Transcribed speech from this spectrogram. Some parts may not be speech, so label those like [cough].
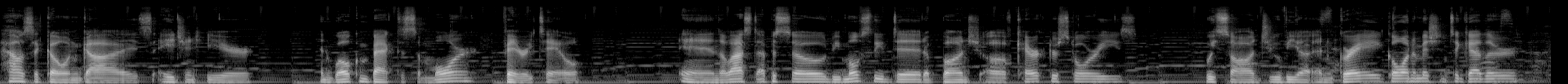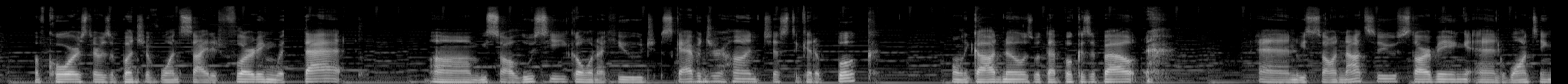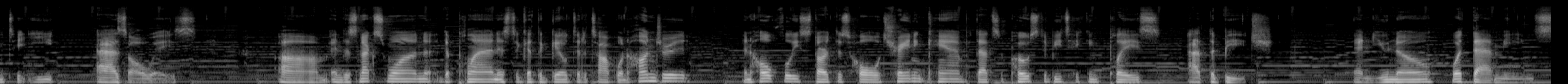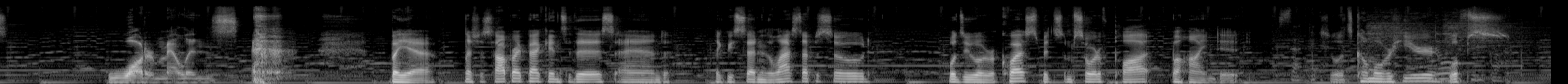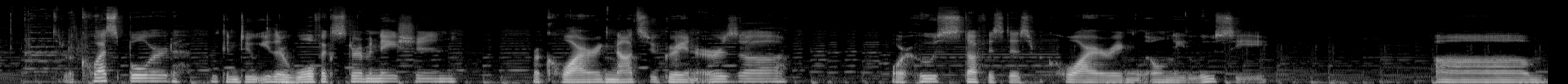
How's it going, guys? Agent here, and welcome back to some more Fairy Tail. In the last episode, we mostly did a bunch of character stories. We saw Juvia and Gray go on a mission together. Of course, there was a bunch of one sided flirting with that. Um, we saw Lucy go on a huge scavenger hunt just to get a book. Only God knows what that book is about. [laughs] and we saw Natsu starving and wanting to eat as always. Um, in this next one, the plan is to get the guild to the top 100 and hopefully start this whole training camp that's supposed to be taking place at the beach. And you know what that means watermelons. [laughs] but yeah, let's just hop right back into this and like we said in the last episode, we'll do a request with some sort of plot behind it. So let's come over here, whoops, to the request board. We can do either wolf extermination, requiring Natsu, Gray, and Erza, or whose stuff is this requiring only Lucy? Um,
